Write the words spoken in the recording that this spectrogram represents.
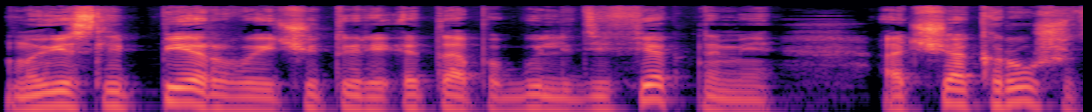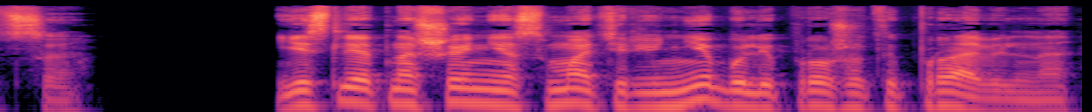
Но если первые четыре этапа были дефектными, очаг рушится. Если отношения с матерью не были прожиты правильно,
